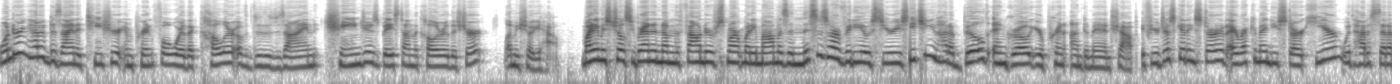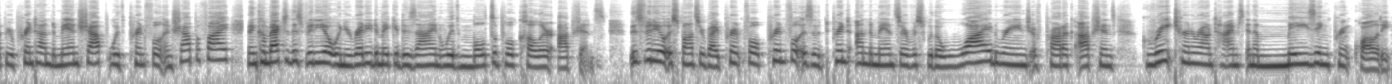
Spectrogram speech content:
Wondering how to design a t-shirt in Printful where the color of the design changes based on the color of the shirt? Let me show you how. My name is Chelsea Brennan. I'm the founder of Smart Money Mamas, and this is our video series teaching you how to build and grow your print-on-demand shop. If you're just getting started, I recommend you start here with how to set up your print-on-demand shop with Printful and Shopify. Then come back to this video when you're ready to make a design with multiple color options. This video is sponsored by Printful. Printful is a print-on-demand service with a wide range of product options, great turnaround times, and amazing print quality.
